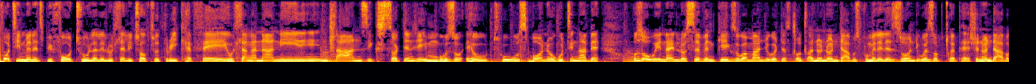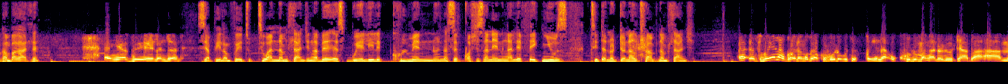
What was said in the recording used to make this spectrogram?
14 minutes before 2 lalelo uhlelo 12 to 3 cafe uhlanganani inhlanzi kusode nje imibuzo ewu2 sibone ukuthi ngabe uzowina inlo 7 gigs okwamanje kodwa sixoxa nonondaba usiphumelele zondi kwezobuchwepheshe nondaba khamba kahle Ngiyaphila njani? Siyaphila mfethu. Kuthiwa namhlanje ngabe esibuyelile ekukhulumeni naseqwashisaneni ngale fake news kuthinta no Donald Trump namhlanje. Eh, sibuyela khona ngoba yakhumbula ukuthi sigcina ukukhuluma ngalolu daba um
